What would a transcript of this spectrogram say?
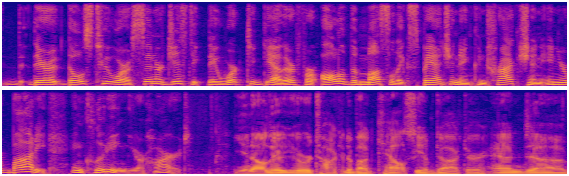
they those two are synergistic. They work together for all of the muscle expansion and contraction in your body, including your heart. You know, the, you were talking about calcium, doctor, and uh,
